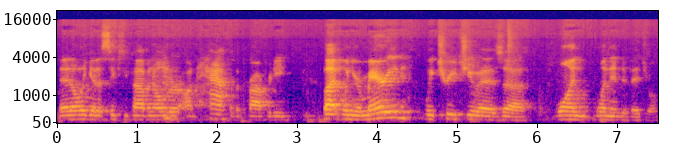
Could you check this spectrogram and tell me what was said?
they'd only get a 65 and older on half of the property. But when you're married, we treat you as uh, one one individual.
